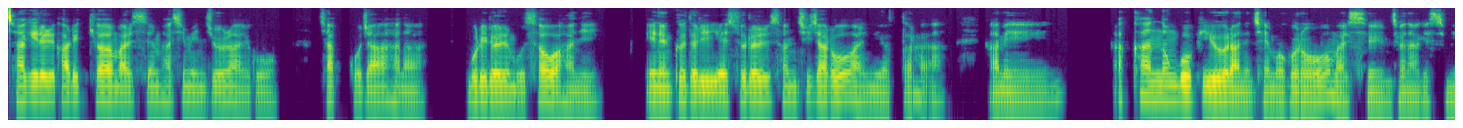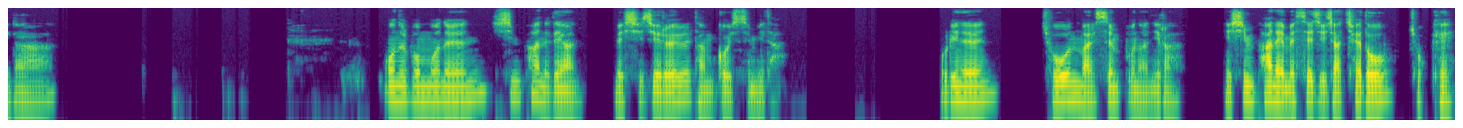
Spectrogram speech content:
자기를 가리켜 말씀하심인 줄 알고 잡고자 하나 무리를 무서워하니 이는 그들이 예수를 선지자로 알미었더라. 아멘. 악한 농부 비유라는 제목으로 말씀 전하겠습니다. 오늘 본문은 심판에 대한 메시지를 담고 있습니다. 우리는 좋은 말씀뿐 아니라 이 심판의 메시지 자체도 좋게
